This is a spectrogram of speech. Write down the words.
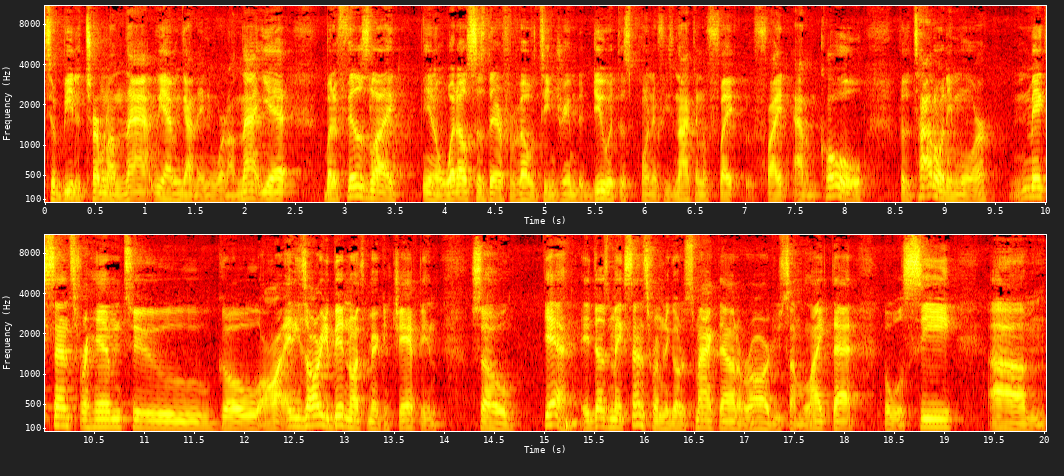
to be determined on that. We haven't gotten any word on that yet. But it feels like, you know, what else is there for Velveteen Dream to do at this point if he's not going to fight fight Adam Cole for the title anymore? It makes sense for him to go on, and he's already been North American champion. So yeah, it does make sense for him to go to SmackDown or Raw or do something like that. But we'll see. Um,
